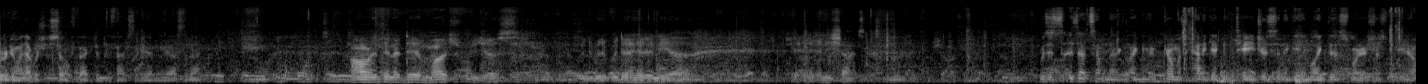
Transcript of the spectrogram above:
they were doing that was just so effective defensively on you guys today? I don't really think I did much. We just we, we didn't hit any uh, any shots. Was it, is that something that like can almost kind of get contagious in a game like this, where it's just you know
